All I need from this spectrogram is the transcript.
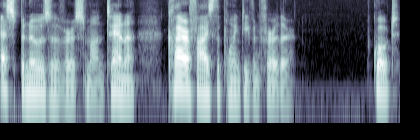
Espinoza v. Montana, clarifies the point even further. Quote,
